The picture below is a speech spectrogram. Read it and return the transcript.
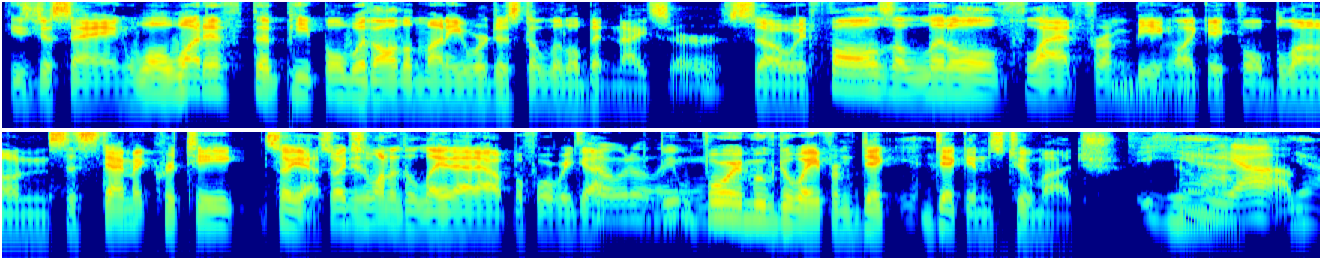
He's just saying, well, what if the people with all the money were just a little bit nicer? So it falls a little flat from being mm-hmm. like a full blown systemic critique. So yeah, so I just wanted to lay that out before we got Totally. before we moved away from Dick Dickens too much. Yeah. Oh, yeah. Yeah.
